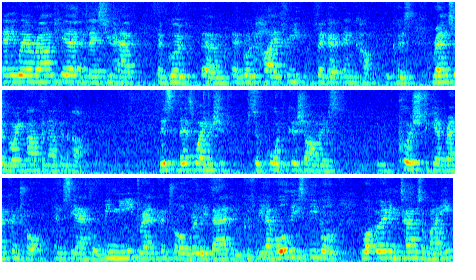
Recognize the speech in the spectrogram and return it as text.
anywhere around here unless you have a good, um, a good high three-figure income because rents are going up and up and up. This, that's why you should support Kshama's push to get rent control in Seattle. We need rent control really badly because we have all these people who are earning tons of money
